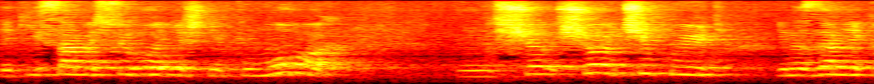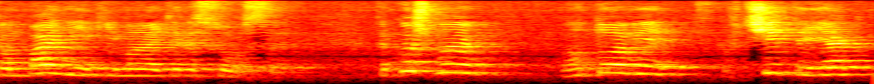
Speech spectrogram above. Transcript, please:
який саме в сьогоднішніх умовах, що, що очікують іноземні компанії, які мають ресурси. Також ми готові вчити, як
